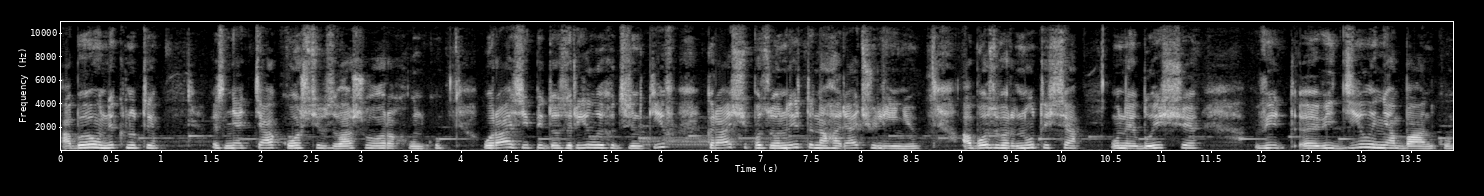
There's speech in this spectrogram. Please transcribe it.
аби уникнути зняття коштів з вашого рахунку. У разі підозрілих дзвінків краще подзвонити на гарячу лінію або звернутися у найближче від, е, відділення банку.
